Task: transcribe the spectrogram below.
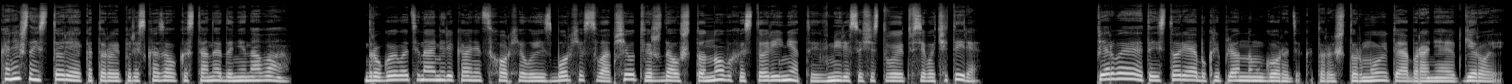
Конечно, история, которую пересказал Кастанеда, не нова. Другой латиноамериканец Хорхе Луис Борхес вообще утверждал, что новых историй нет, и в мире существует всего четыре. Первая — это история об укрепленном городе, который штурмуют и обороняют герои.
